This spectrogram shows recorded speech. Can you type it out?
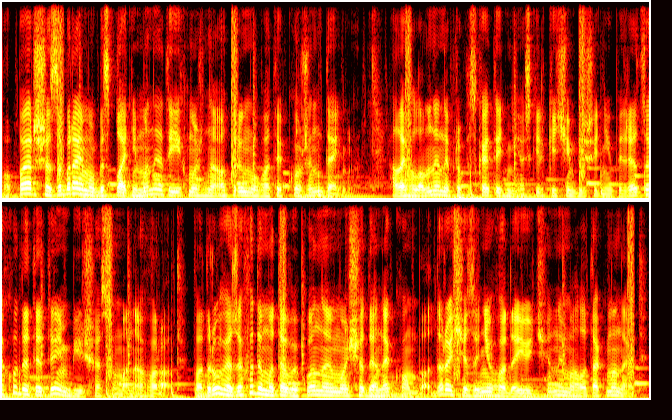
По-перше, забираємо безплатні монети, їх можна отримувати кожен день. Але головне не пропускайте дні, оскільки чим більше днів підряд заходите, тим більша сума нагород. По-друге, заходимо та виконуємо щоденне комбо. До речі, за нього дають немало так монет.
